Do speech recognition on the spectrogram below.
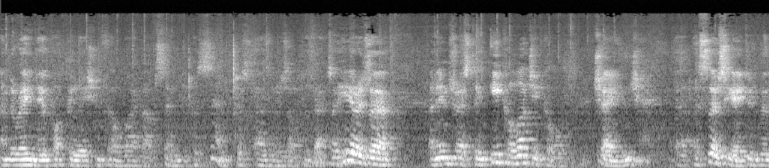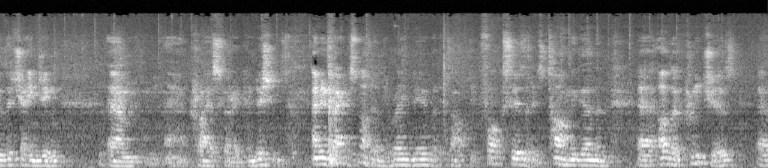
and the reindeer population fell by about 70% just as a result of that. So here is a, an interesting ecological change uh, associated with the changing um, uh, cryospheric conditions. And in fact, it's not only reindeer, but it's Arctic foxes, and it's ptarmigan, and uh, other creatures uh,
